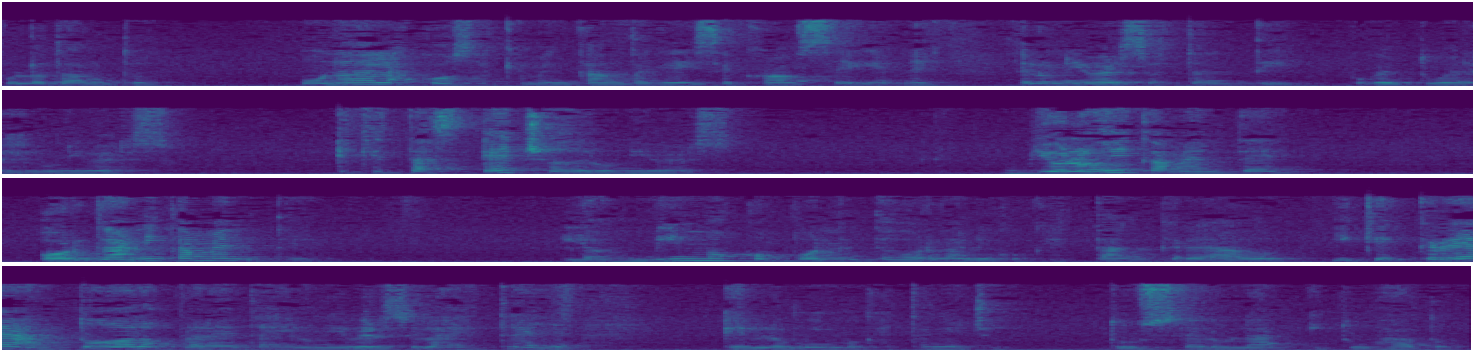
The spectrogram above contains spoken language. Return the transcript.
Por lo tanto, una de las cosas que me encanta que dice Carl Sagan es, el universo está en ti porque tú eres el universo. Es que estás hecho del universo. Biológicamente, orgánicamente los mismos componentes orgánicos que están creados y que crean todos los planetas, el universo y las estrellas, es lo mismo que están hechos tus células y tus átomos.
